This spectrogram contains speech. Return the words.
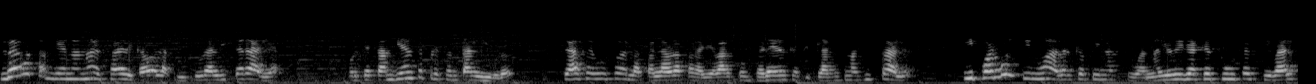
Luego también, Ana, está dedicado a la cultura literaria, porque también se presentan libros, se hace uso de la palabra para llevar conferencias y clases magistrales. Y por último, a ver qué opinas tú, Ana, yo diría que es un festival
